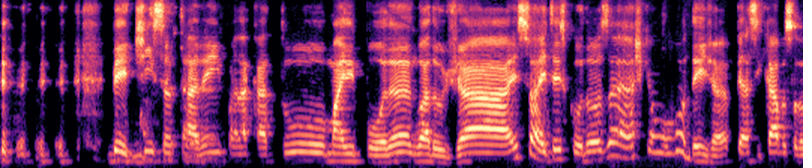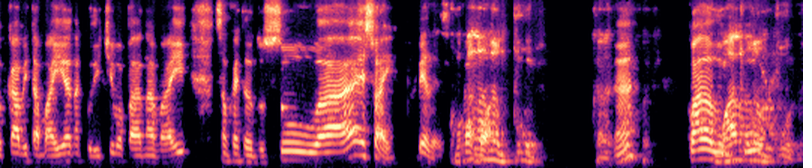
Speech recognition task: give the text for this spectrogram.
Betim, Santarém, Paracatu, Mariporã, Guarujá, isso aí, Três Coroas, é, acho que eu rodei já, Piracicaba, Sorocaba, Itabaiana, Curitiba, Paranavaí, São Caetano do Sul, ah, é isso aí, beleza. Kuala Lumpur. Kuala Lumpur. Kuala Lumpur.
